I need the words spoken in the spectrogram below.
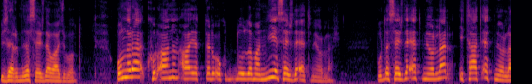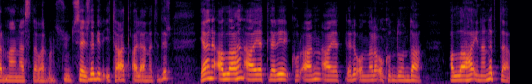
Üzerimize secde vacip oldu. Onlara Kur'an'ın ayetleri okuduğu zaman niye secde etmiyorlar? Burada secde etmiyorlar, itaat etmiyorlar manası da var bunun. Çünkü secde bir itaat alametidir. Yani Allah'ın ayetleri, Kur'an'ın ayetleri onlara okunduğunda Allah'a inanıp da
